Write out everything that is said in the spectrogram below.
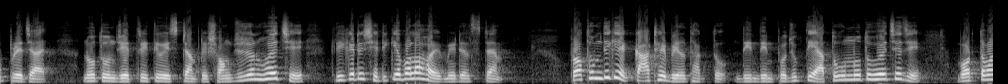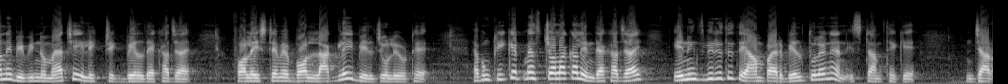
উপড়ে যায়। নতুন যে তৃতীয় স্ট্যাম্পটি সংযোজন হয়েছে, ক্রিকেটে সেটিকে বলা হয় মিডল স্ট্যাম্প। প্রথম দিকে কাঠের বেল থাকতো। দিন দিন প্রযুক্তি এত উন্নত হয়েছে যে, বর্তমানে বিভিন্ন ম্যাচে ইলেকট্রিক বেল দেখা যায়। ফলে স্ট্যাম্পে বল লাগলেই বেল জ্বলে ওঠে। এবং ক্রিকেট ম্যাচ চলাকালীন দেখা যায়, ইনিংস বিরতিতে আম্পায়ার বেল তুলে নেন স্ট্যাম্প থেকে, যার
